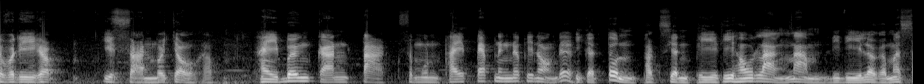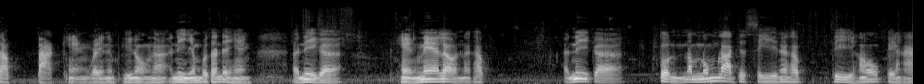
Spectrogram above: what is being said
สวัสดีครับ อีสานบ่เจ้าครับ ให้เบิ่งการตากสมุนไพรแป๊บหนึงนะพี่น้องเด้อนี่ก็ต้นผักเสียนพีที่เฮาล้างน้ำดีๆ แล้วก็มาสับตากแห้งไว้นะพี่น้องนะอันนี้ยังบ่ทันได้แห้งอันนี้ก็แห้งแน่แล้วนะครับ อันนี้ก็ต้นน้ำนมราชสีนะครับ ที่เฮาไปหา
